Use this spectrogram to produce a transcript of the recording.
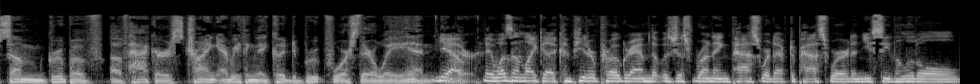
some group of, of hackers trying everything they could to brute force their way in. Yeah, either. it wasn't like a computer program that was just running password after password, and you see the little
